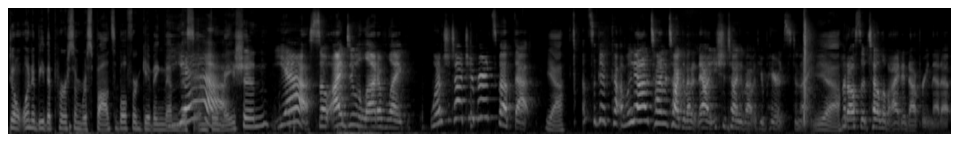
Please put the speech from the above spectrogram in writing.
don't want to be the person responsible for giving them this information. Yeah, so I do a lot of like, why don't you talk to your parents about that? Yeah. That's a good. Co- we don't have time to talk about it now. You should talk about it with your parents tonight. Yeah. But also tell them I did not bring that up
